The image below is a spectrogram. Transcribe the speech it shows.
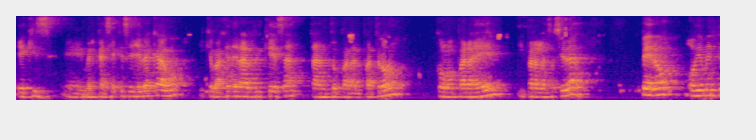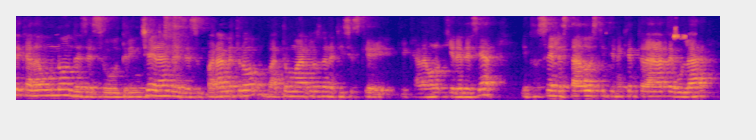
X eh, mercancía que se lleve a cabo y que va a generar riqueza tanto para el patrón como para él y para la sociedad pero obviamente cada uno desde su trinchera, desde su parámetro, va a tomar los beneficios que, cada uno quiere desear. Entonces el Estado es quien tiene que entrar a regular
